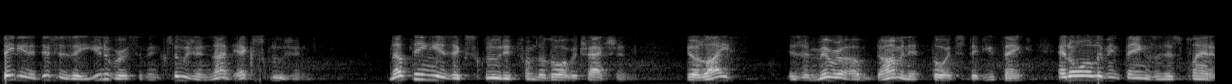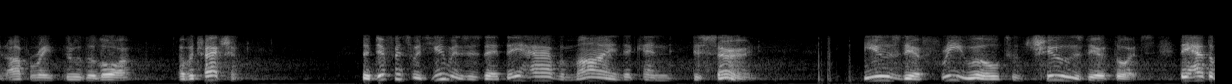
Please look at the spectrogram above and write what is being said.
stating that this is a universe of inclusion, not exclusion. Nothing is excluded from the law of attraction. Your life is a mirror of dominant thoughts that you think, and all living things on this planet operate through the law of attraction. The difference with humans is that they have a mind that can discern, use their free will to choose their thoughts. They have the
